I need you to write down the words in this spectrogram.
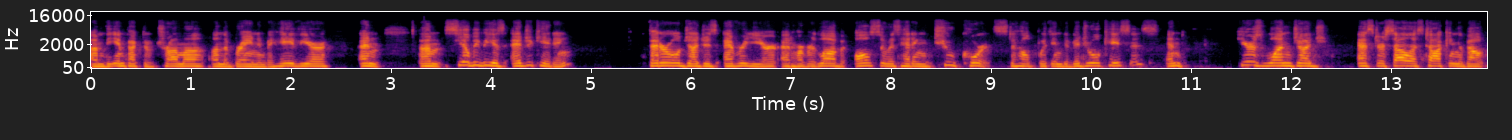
um, the impact of trauma on the brain and behavior. And um, CLBB is educating federal judges every year at Harvard Law, but also is heading to courts to help with individual cases. And here's one judge, Esther Salas, talking about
